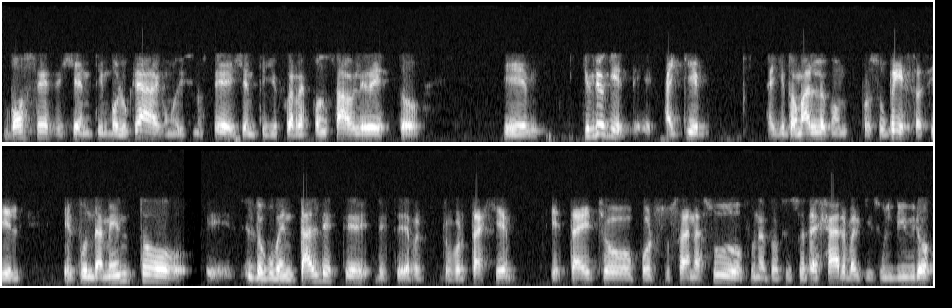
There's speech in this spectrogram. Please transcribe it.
voces de gente involucrada, como dicen ustedes, gente que fue responsable de esto. Eh, yo creo que hay que hay que tomarlo por su peso, así el, el fundamento, eh, el documental de este de este reportaje está hecho por Susana Sudo, fue una profesora de Harvard que hizo un libro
